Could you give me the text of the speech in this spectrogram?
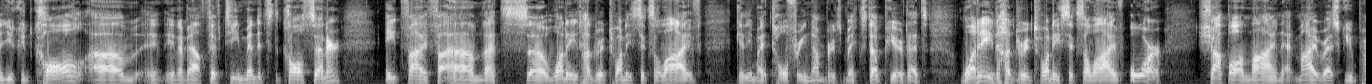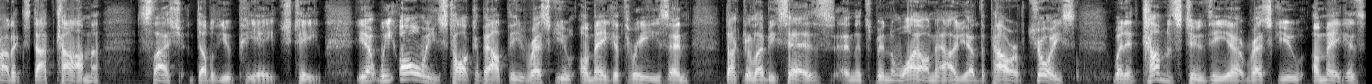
you could call um, in, in about 15 minutes the call center 855 um, that's uh, 1-800-26 alive. Getting my toll-free numbers mixed up here. That's 1-800-26 alive or shop online at myrescueproducts.com slash WPHT. You know, we always talk about the rescue omega-3s, and Dr. Lebby says, and it's been a while now, you have the power of choice when it comes to the uh, rescue omegas,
